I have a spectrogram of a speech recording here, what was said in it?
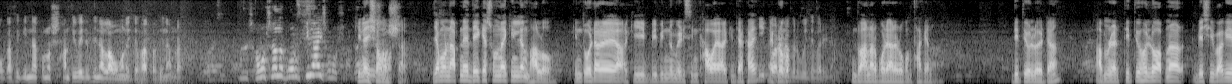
ওর কাছে কিনা কোনো শান্তি হইতেছি না লাভবান হইতে পারতেছি না আমরা। মানে সমস্যা হলো গরু কিনাই সমস্যা। কিনাই সমস্যা। যেমন আপনি দেখে শুনে কিনলেন ভালো কিন্তু ওইটারে আর কি বিভিন্ন মেডিসিন খাওয়ায় আর কি দেখায়। একরকম কিন্তু আনার পরে আর এরকম থাকে না। দ্বিতীয় হলো এটা। আপনার তৃতীয় হলো আপনার বেশিরভাগই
